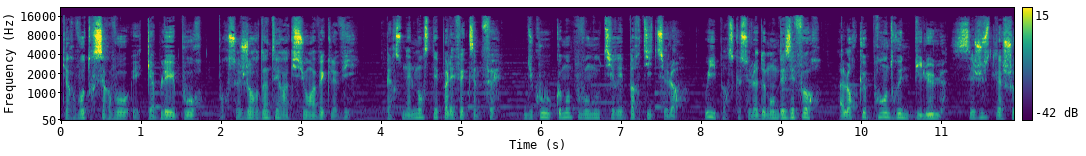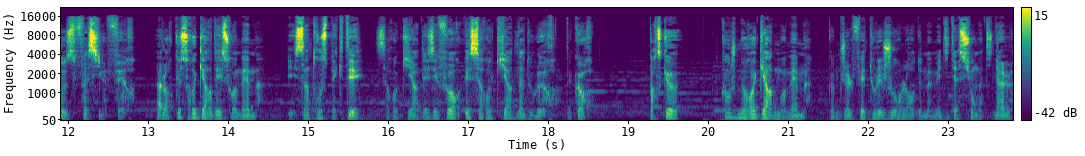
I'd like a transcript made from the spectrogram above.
Car votre cerveau est câblé pour, pour ce genre d'interaction avec la vie. Personnellement, ce n'est pas l'effet que ça me fait. Du coup, comment pouvons-nous tirer parti de cela? Oui, parce que cela demande des efforts. Alors que prendre une pilule, c'est juste la chose facile à faire. Alors que se regarder soi-même et s'introspecter, ça requiert des efforts et ça requiert de la douleur, d'accord? Parce que quand je me regarde moi-même, comme je le fais tous les jours lors de ma méditation matinale,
